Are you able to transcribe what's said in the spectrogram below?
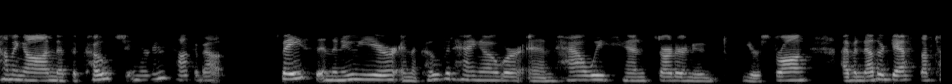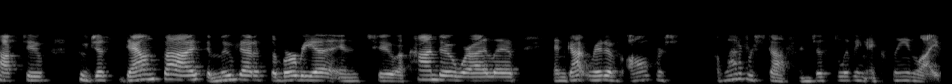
coming on that's a coach, and we're going to talk about space in the new year and the COVID hangover and how we can start our new year strong. I have another guest I've talked to who just downsized and moved out of suburbia into a condo where I live and got rid of all of her a lot of her stuff and just living a clean life.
